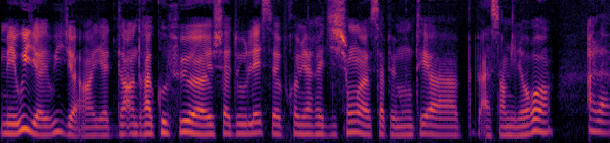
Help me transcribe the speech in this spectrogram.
Mais oui, il y a, oui, il y a, y a un Dracofeu Shadowless première édition, ça peut monter à, à 5000 euros. hein. Ah la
